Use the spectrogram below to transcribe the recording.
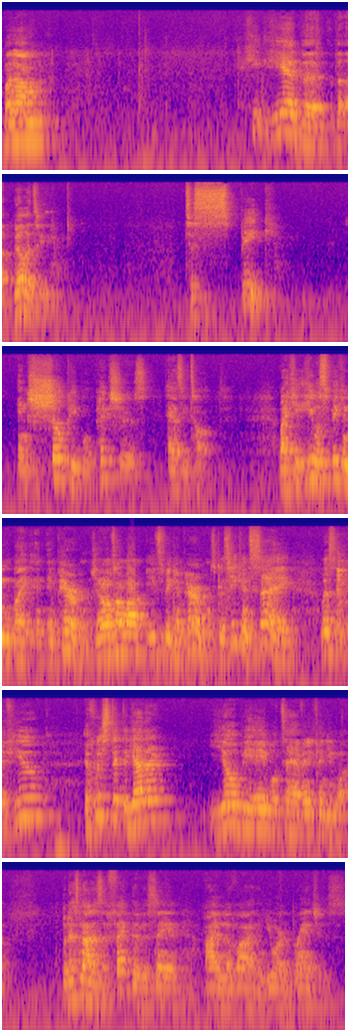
But um, he he had the the ability to speak and show people pictures as he talked. Like he, he was speaking like in, in parables. You know what I'm talking about? He's speaking parables. Because he can say, listen, if you if we stick together, you'll be able to have anything you want. But that's not as effective as saying, I am the vine and you are the branches.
